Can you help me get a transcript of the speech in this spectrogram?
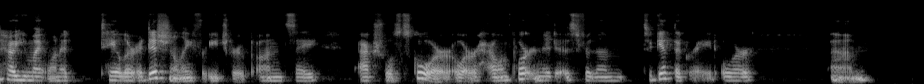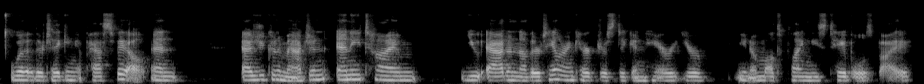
how you might want to tailor additionally for each group on say actual score or how important it is for them to get the grade or um, whether they're taking a pass fail. And as you can imagine, anytime you add another tailoring characteristic in here, you're you know multiplying these tables by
